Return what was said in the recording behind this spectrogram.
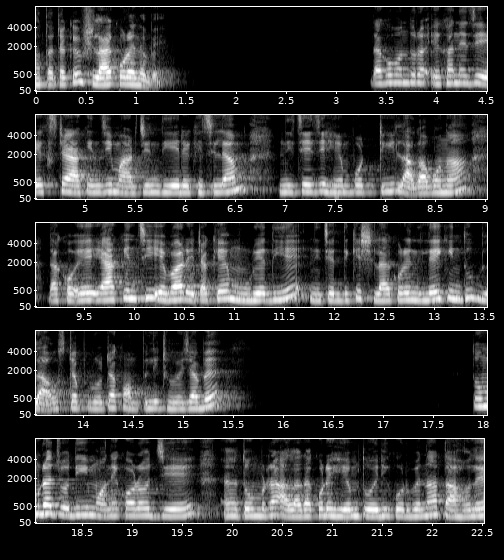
হাতাটাকেও সেলাই করে নেবে। দেখো বন্ধুরা, এখানে যে এক্সট্রা এক ইঞ্চি মার্জিন দিয়ে রেখেছিলাম, নিচে যে হেমপট্টি লাগাবো না, দেখো এই এক ইঞ্চি এবার এটাকে মুড়ে দিয়ে নিচের দিকে সেলাই করে নিলেই কিন্তু ব্লাউজটা পুরোটা কমপ্লিট হয়ে যাবে। তোমরা যদি মনে করো যে তোমরা আলাদা করে হেম তৈরি করবে না, তাহলে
